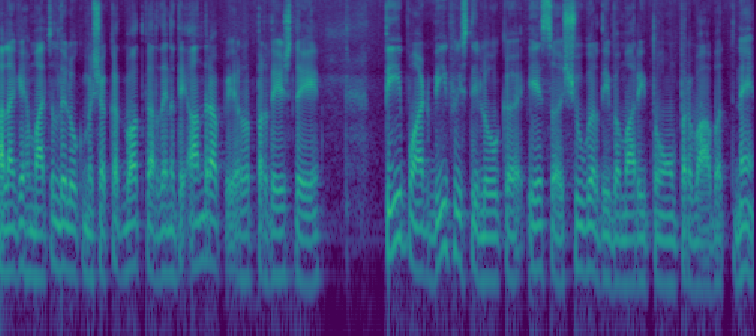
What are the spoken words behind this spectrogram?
ਹਾਲਾਂਕਿ ਹਿਮਾਚਲ ਦੇ ਲੋਕ ਮਸ਼ੱਕਤ ਬਹੁਤ ਕਰਦੇ ਨੇ ਤੇ ਆਂਧਰਾ ਪ੍ਰ- ਪ੍ਰਦੇਸ਼ ਦੇ 30.20 ਫੀਸਦੀ ਲੋਕ ਇਸ ਸ਼ੂਗਰ ਦੀ ਬਿਮਾਰੀ ਤੋਂ ਪ੍ਰਭਾਵਿਤ ਨੇ।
